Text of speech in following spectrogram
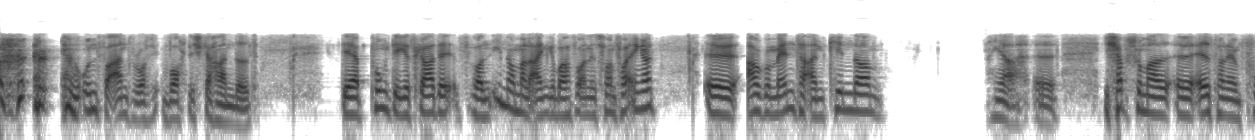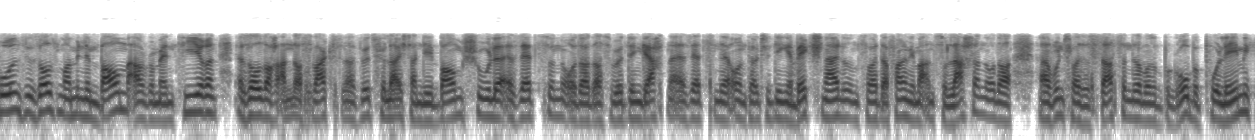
unverantwortlich gehandelt. Der Punkt, der jetzt gerade von Ihnen nochmal eingebracht worden ist, von Frau Engert, äh, Argumente an Kinder, ja, äh, ich habe schon mal äh, Eltern empfohlen, sie sollten mal mit einem Baum argumentieren. Er soll doch anders wachsen. Das wird vielleicht dann die Baumschule ersetzen oder das wird den Gärtner ersetzen, der irgendwelche Dinge wegschneidet und so weiter. Da fangen die mal an zu lachen oder Herr Wunsch, was ist das? Dann ist aber so eine grobe Polemik.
